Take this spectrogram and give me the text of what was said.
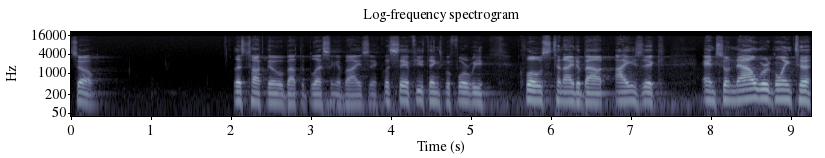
So, let's talk though about the blessing of Isaac. Let's say a few things before we close tonight about Isaac. And so now we're going to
